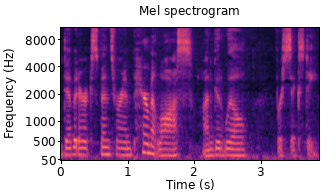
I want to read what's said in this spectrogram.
debit or expense for an impairment loss on goodwill for 60.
